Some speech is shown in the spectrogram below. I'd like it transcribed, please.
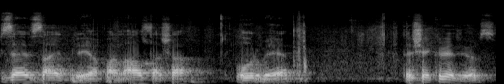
bize ev sahipliği yapan Altaş'a, Uğur Bey'e teşekkür ediyoruz.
